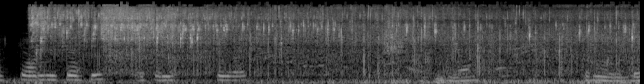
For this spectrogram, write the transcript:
একটু দিতে আছে এখানে পেঁয়াজ মরিচ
